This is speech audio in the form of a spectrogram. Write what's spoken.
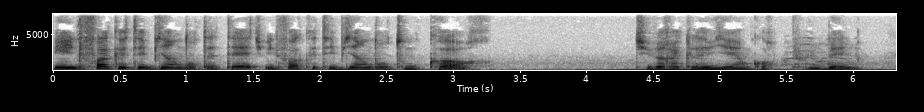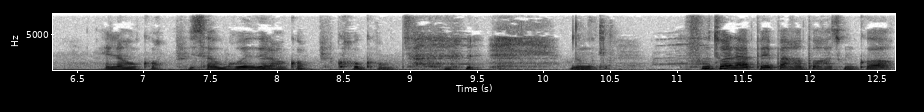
Et une fois que tu bien dans ta tête, une fois que tu es bien dans ton corps, tu verras que la vie est encore plus belle. Elle est encore plus savoureuse, elle est encore plus croquante. Donc, fous-toi la paix par rapport à ton corps.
